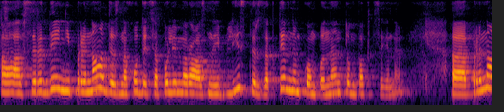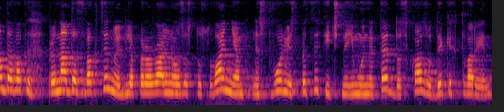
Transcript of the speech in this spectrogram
А Всередині принади знаходиться полімеразний блістер з активним компонентом вакцини. Е, Принада, принада з вакциною для перорального застосування створює специфічний імунітет до сказу диких тварин,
